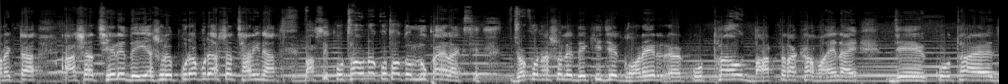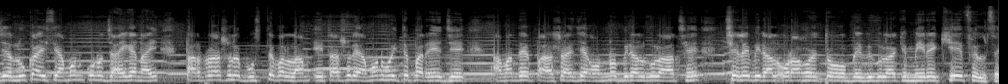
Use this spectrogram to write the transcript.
অনেকটা আশা ছেড়ে দেই, আসলে পুরোপুরি আশা ছাড়ি না, ভাবছি কোথাও না কোথাও তো লুকায় রাখছে। যখন আসলে দেখি যে ঘরের কোথাও বাত রাখা হয় নাই, যে কোথায় যে লুকাইছে, এমন কোনো জায়গা নাই, তারপরে আসলে বুঝতে পারলাম এটা আসলে এমন হইতে পারে যে আমাদের পাশায় যে অন্য বিড়ালগুলো আছে, ছেলে বিড়াল, ওরা হয়তো বেবিগুলোকে মেরে খেয়ে ফেলছে।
